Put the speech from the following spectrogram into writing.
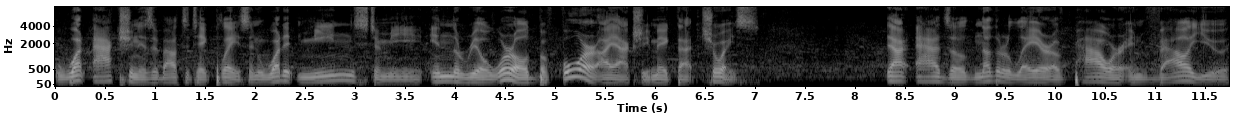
what action is about to take place and what it means to me in the real world before I actually make that choice, that adds another layer of power and value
